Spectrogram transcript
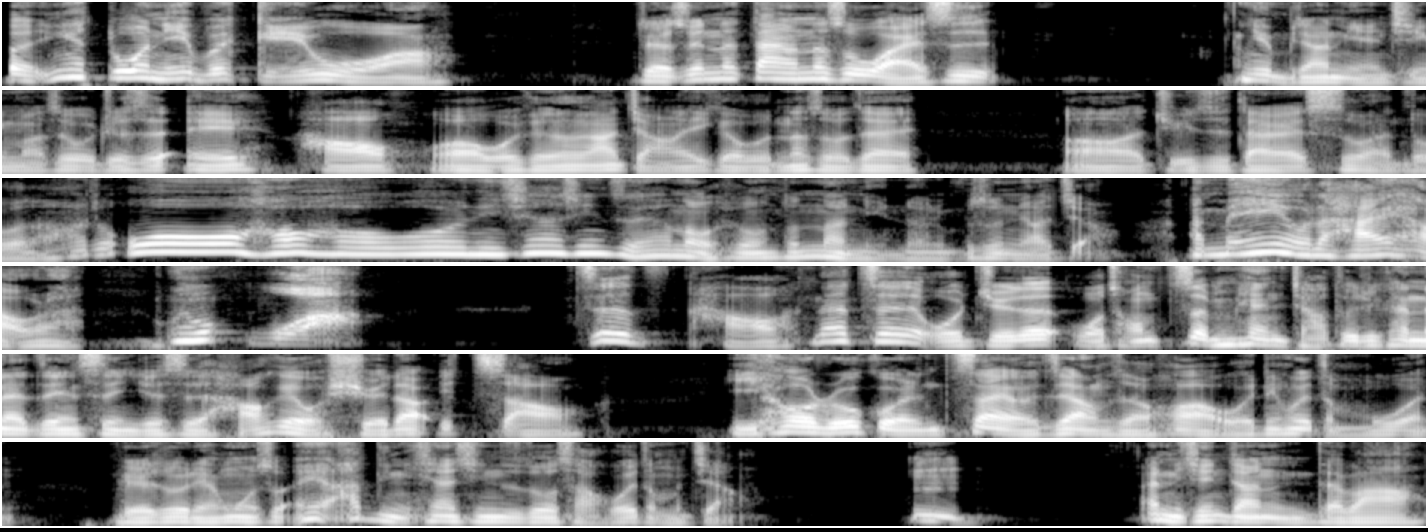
呃，因为多你也不会给我啊。对，所以那当然那时候我还是。因为比较年轻嘛，所以我就是哎，好，我我跟他讲了一个，我那时候在啊、橘子大概四万多的，他说哦，好好哦，你现在薪资怎样？那我说说，那你呢？你不是你要讲啊？没有了，还好啦。我 说哇，这好，那这我觉得我从正面角度去看待这件事情，就是好给我学到一招，以后如果人再有这样子的话，我一定会怎么问？比如说，人问我说，哎，阿弟，你现在薪资多少？我会怎么讲？嗯，那、你先讲你的吧。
